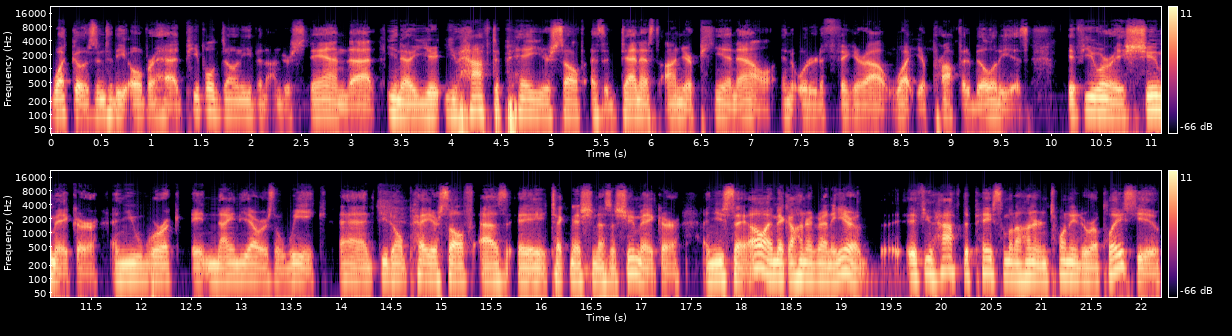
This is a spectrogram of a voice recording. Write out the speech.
what goes into the overhead people don't even understand that you know you you have to pay yourself as a dentist on your P&L in order to figure out what your profitability is. If you are a shoemaker and you work 90 hours a week and you don't pay yourself as a technician as a shoemaker and you say oh i make 100 grand a year if you have to pay someone 120 to replace you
